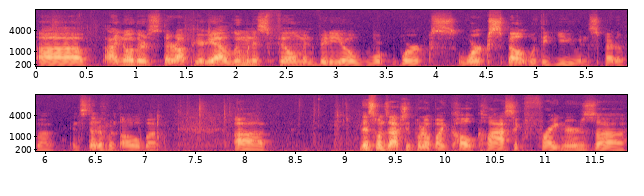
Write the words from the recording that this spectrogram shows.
Uh, I know there's they're up here. Yeah, Luminous Film and Video Works. Works spelt with a U instead of a instead of an O, but uh, this one's actually put out by Cult Classic Frighteners. Uh,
